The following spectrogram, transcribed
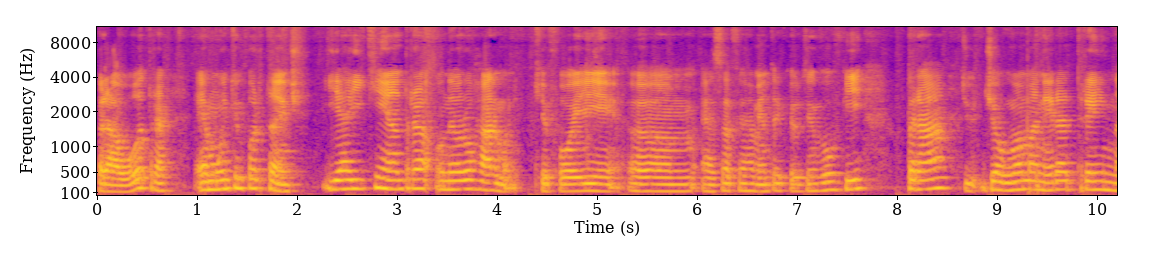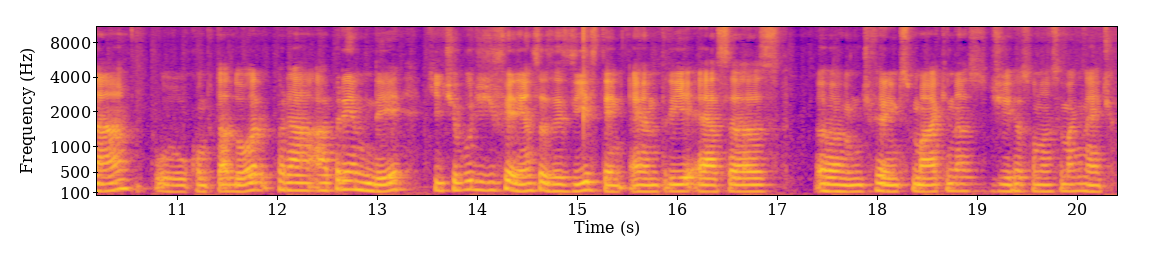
para outra, é muito importante. E aí que entra o NeuroHarmony, que foi um, essa ferramenta que eu desenvolvi para, de, de, alguma maneira, treinar o computador para aprender que tipo de diferenças existem entre essas um, diferentes máquinas de ressonância magnética.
